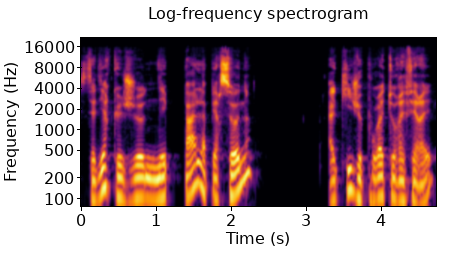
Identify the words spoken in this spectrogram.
C'est-à-dire que je n'ai pas la personne à qui je pourrais te référer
